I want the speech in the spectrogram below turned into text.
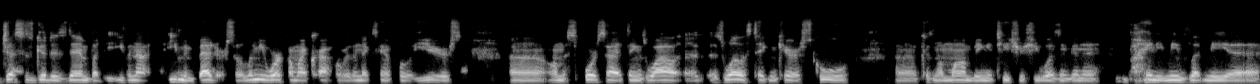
just as good as them, but even not even better. So let me work on my craft over the next handful of years uh, on the sports side of things, while uh, as well as taking care of school. Because my mom, being a teacher, she wasn't gonna by any means let me uh,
